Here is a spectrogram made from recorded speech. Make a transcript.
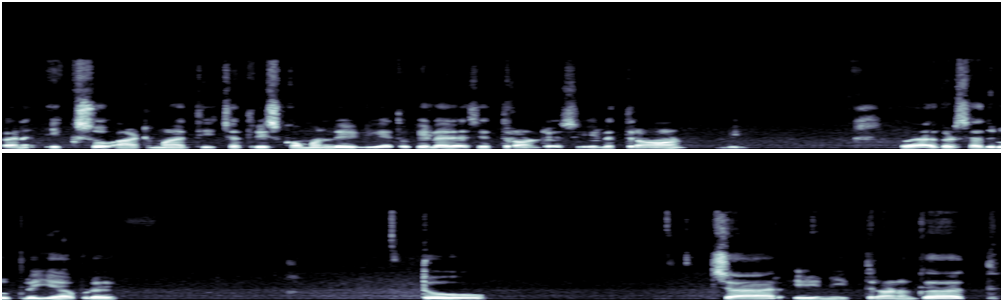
અને એકસો આઠમાંથી છત્રીસ કોમન લઈ લઈએ તો કેટલા રહેશે? ત્રણ રહેશે એટલે ત્રણ બી હવે આગળ સાદરૂપ લઈએ આપણે. તો ચાર એની ત્રણ ઘાત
